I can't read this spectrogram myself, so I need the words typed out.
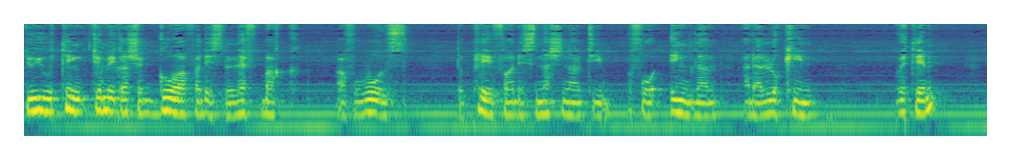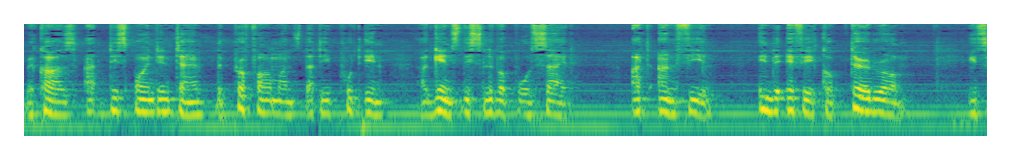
Do you think Jamaica should go after this left back of Wolves to play for this national team before England and are looking with him? Because at this point in time, the performance that he put in against this Liverpool side at Anfield in the FA Cup third round, it's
